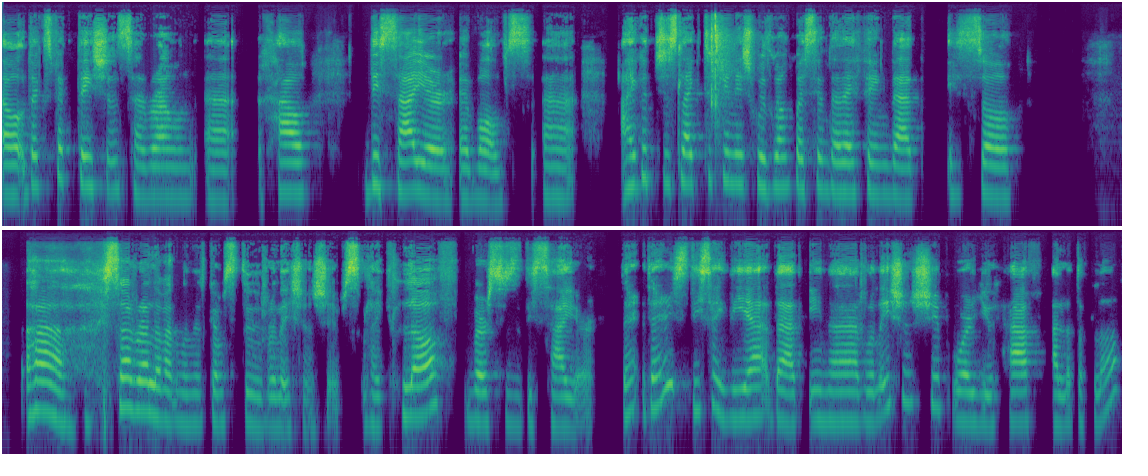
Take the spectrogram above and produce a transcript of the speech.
all the expectations around uh, how desire evolves. Uh, I would just like to finish with one question that I think that is so ah so relevant when it comes to relationships, like love versus desire there, there is this idea that in a relationship where you have a lot of love,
